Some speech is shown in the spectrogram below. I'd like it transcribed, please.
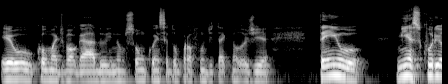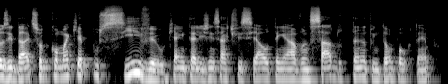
Eu, como advogado e não sou um conhecedor profundo de tecnologia, tenho minhas curiosidades sobre como é que é possível que a inteligência artificial tenha avançado tanto em tão pouco tempo.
